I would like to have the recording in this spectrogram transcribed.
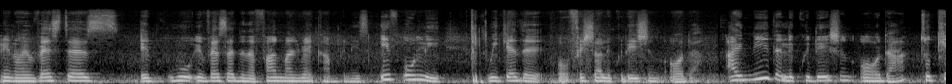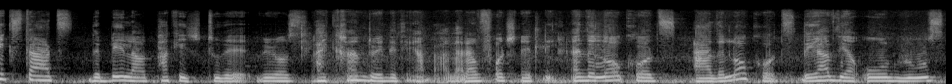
you know investors in, who invested in the fund management companies if only we get the official liquidation order. I need a liquidation order to kickstart the bailout package to the various. I can't do anything about that, unfortunately. And the law courts are the law courts. They have their own rules.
